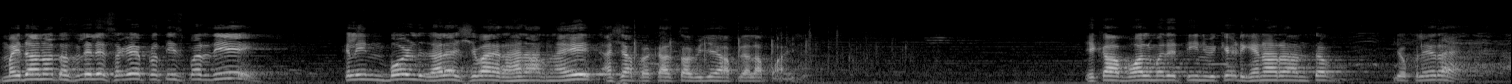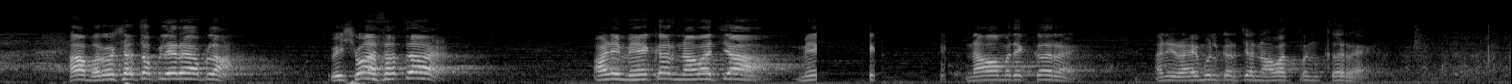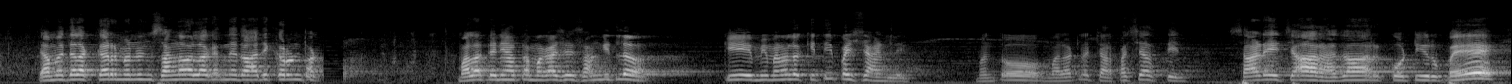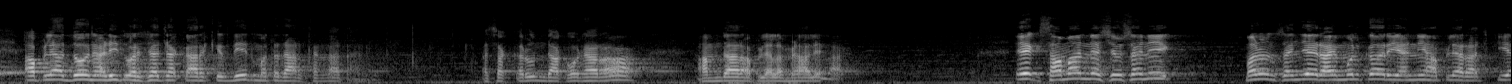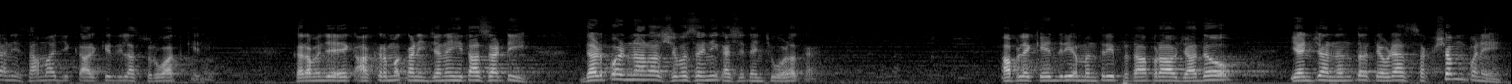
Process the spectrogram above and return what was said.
मैदानात असलेले सगळे प्रतिस्पर्धी क्लीन बोल्ड झाल्याशिवाय राहणार नाहीत अशा प्रकारचा विजय आपल्याला पाहिजे. एका बॉलमध्ये तीन विकेट घेणारा आमचा जो प्लेअर आहे हा भरोशाचा प्लेअर आहे आपला. विश्वासाचा आहे. आणि मेहकर नावाच्या मे नावामध्ये कर आहे. आणि रायमुलकरच्या नावात पण कर आहे. त्यामुळे त्याला कर म्हणून सांगावं लागत नाही तो आधी करून टाकतो. मला त्यांनी आता मगाशी सांगितलं की मी म्हणालो किती पैसे आणले? म्हणतो मला वाटलं चार पाचशे असतील. साडेचार हजार कोटी रुपये आपल्या दोन अडीच वर्षाच्या कारकिर्दीत मतदारसंघात आणले. असा करून दाखवणारा आमदार आपल्याला मिळालेला. एक सामान्य शिवसैनिक म्हणून संजय रायमुलकर यांनी आपल्या राजकीय आणि सामाजिक कारकिर्दीला सुरुवात केली. खरं म्हणजे एक आक्रमक आणि जनहितासाठी धडपडणारा शिवसैनिक अशी त्यांची ओळख आहे. आपले केंद्रीय मंत्री प्रतापराव जाधव यांच्यानंतर तेवढ्या सक्षमपणे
